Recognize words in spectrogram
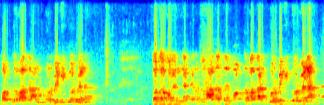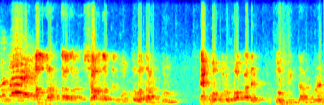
মর্তবা দান করবে কি করবে না? কথা বলেন না কেন শাহাদাতের মর্তবা দান করবে কি করবে না? আল্লাহ তাআলা শাহাদাতের মর্তবা দান করুন এক অপর হক আদায় তৌফিক দান করেন।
